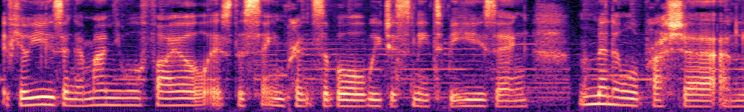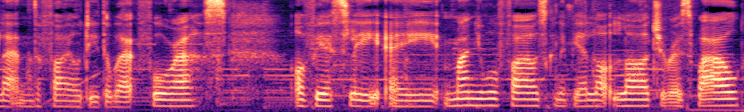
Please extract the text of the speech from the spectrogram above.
If you're using a manual file, it's the same principle. We just need to be using minimal pressure and letting the file do the work for us. Obviously, a manual file is going to be a lot larger as well.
